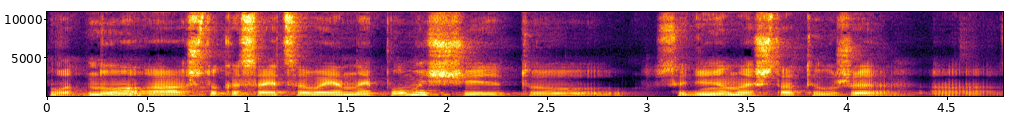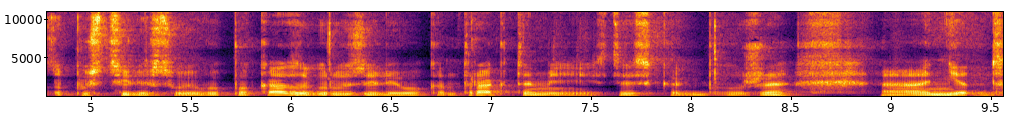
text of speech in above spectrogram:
Вот. Но а что касается военной помощи, то Соединенные Штаты уже а, запустили свой ВПК, загрузили его контрактами, и здесь как бы уже а, нет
